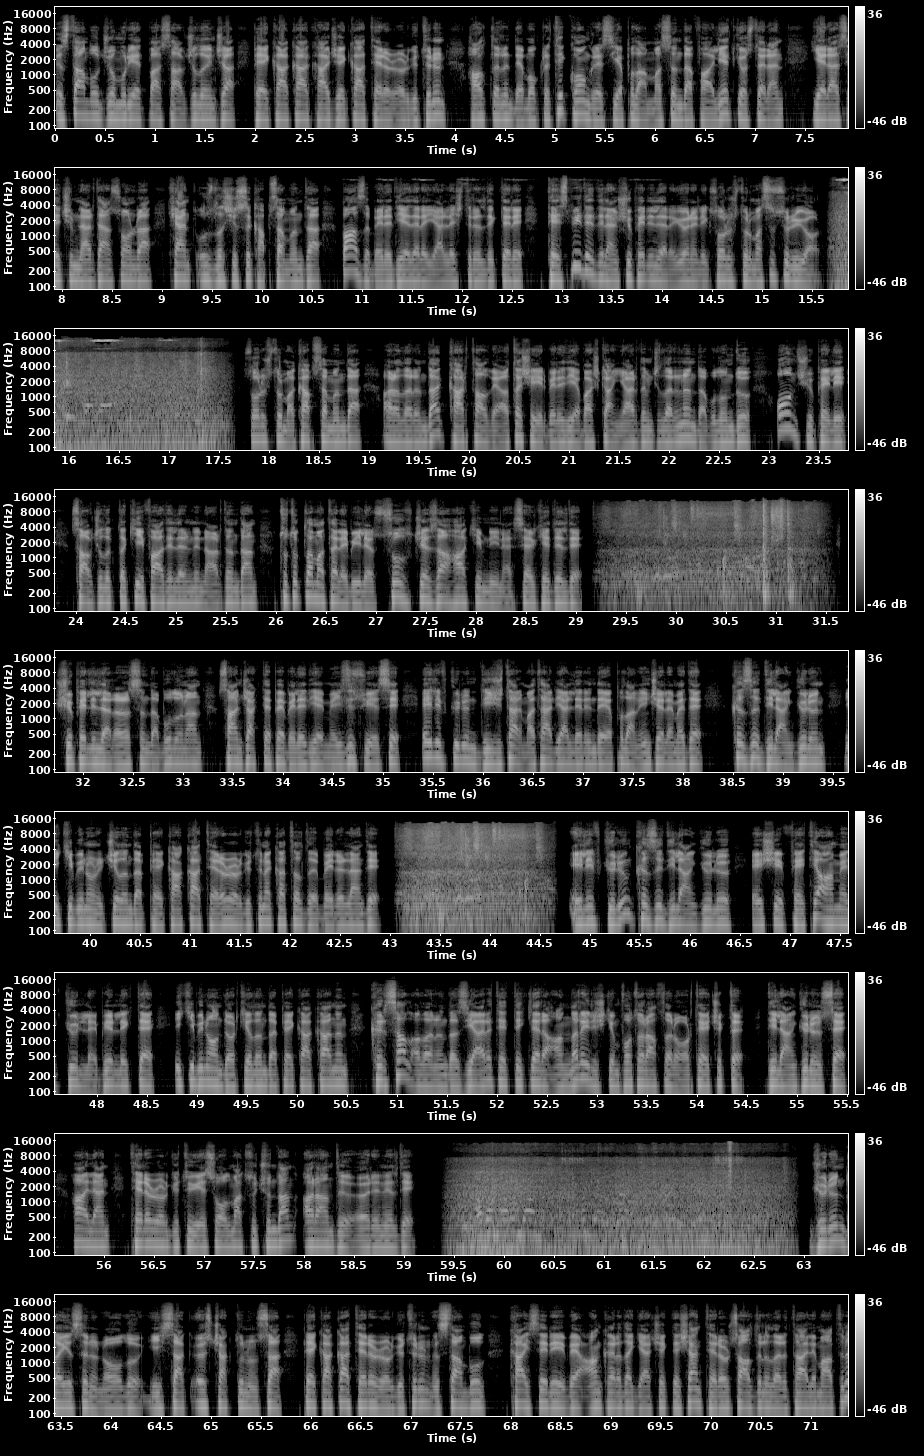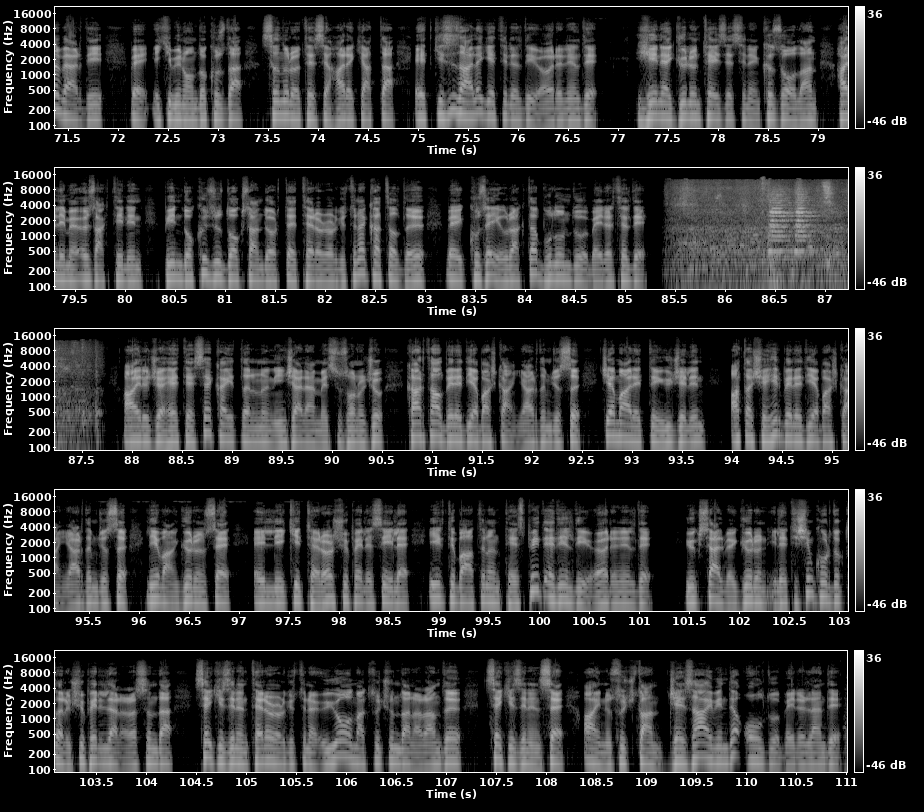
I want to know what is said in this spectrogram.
İstanbul Cumhuriyet Başsavcılığınca PKK-KCK terör örgütünün Halkların Demokratik Kongresi yapılanmasında faaliyet gösteren yerel seçimlerden sonra kent uzlaşısı kapsamında bazı belediyelere yerleştirildikleri tespit edilen şüphelilere yönelik soruşturması sürüyor. Soruşturma kapsamında aralarında Kartal ve Ataşehir Belediye Başkan Yardımcılarının da bulunduğu 10 şüpheli savcılıktaki ifadelerinin ardından tutuklama talebiyle sulh ceza hakimliğine sevk edildi. Şüpheliler arasında bulunan Sancaktepe Belediye Meclis Üyesi Elif Gül'ün dijital materyallerinde yapılan incelemede kızı Dilan Gül'ün 2013 yılında PKK terör örgütüne katıldığı belirlendi. Elif Gül'ün kızı Dilan Gül'ü eşi Fethi Ahmet Gül'le birlikte 2014 yılında PKK'nın kırsal alanında ziyaret ettikleri anlara ilişkin fotoğrafları ortaya çıktı. Dilan Gül'ün ise halen terör örgütü üyesi olmak suçundan arandığı öğrenildi. Gül'ün dayısının oğlu İshak Özçaktu'nun ise PKK terör örgütünün İstanbul, Kayseri ve Ankara'da gerçekleşen terör saldırıları talimatını verdiği ve 2019'da sınır ötesi harekatta etkisiz hale getirildiği öğrenildi. Yine Gül'ün teyzesinin kızı olan Halime Özakti'nin 1994'te terör örgütüne katıldığı ve Kuzey Irak'ta bulunduğu belirtildi. Ayrıca HTS kayıtlarının incelenmesi sonucu Kartal Belediye Başkan Yardımcısı Cemalettin Yücel'in Ataşehir Belediye Başkan Yardımcısı Livan Gürün ise 52 terör şüphelisiyle irtibatının tespit edildiği öğrenildi. Yüksel ve Gür'ün iletişim kurdukları şüpheliler arasında 8'inin terör örgütüne üye olmak suçundan arandığı, 8'inin ise aynı suçtan cezaevinde olduğu belirlendi.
